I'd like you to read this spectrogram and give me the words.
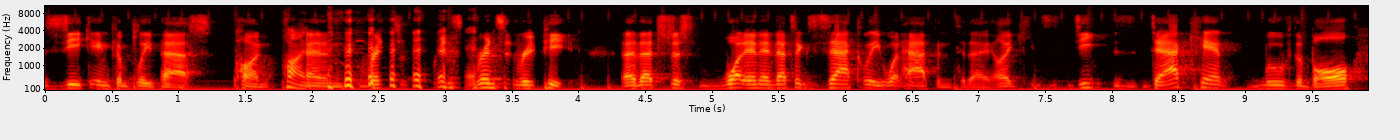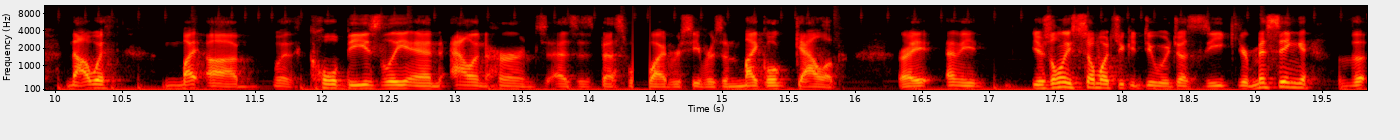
Zeke incomplete pass, punt, Punt. and rinse, rinse, rinse and repeat. Uh, that's just what, and, and that's exactly what happened today. Like D- Dak can't move the ball, not with my, uh, with Cole Beasley and Allen Hurns as his best wide receivers, and Michael Gallup. Right? I mean, there's only so much you can do with just Zeke. You're missing the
